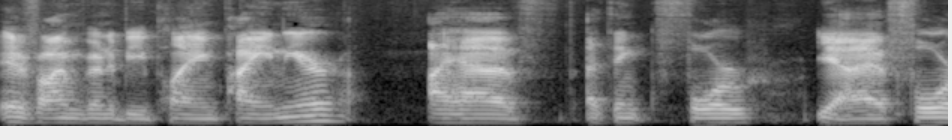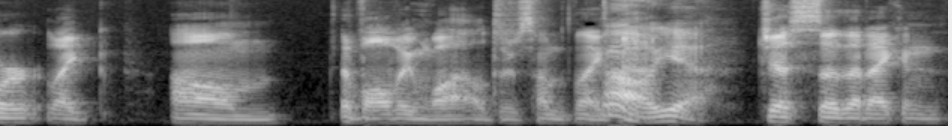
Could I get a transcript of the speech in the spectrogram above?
if I'm going to be playing Pioneer, I have I think four. Yeah, I have four like um evolving wilds or something like that. Oh, yeah. Just so that I can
